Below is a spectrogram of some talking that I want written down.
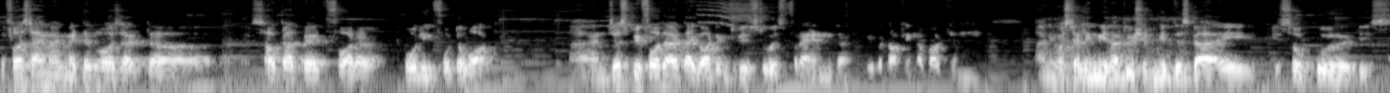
the first time I met him was at uh, Carpet for a Holi photo walk. And just before that, I got introduced to his friend, and we were talking about him. And he was telling me that you should meet this guy. He's so good. He's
